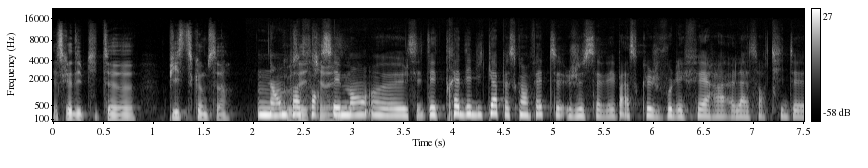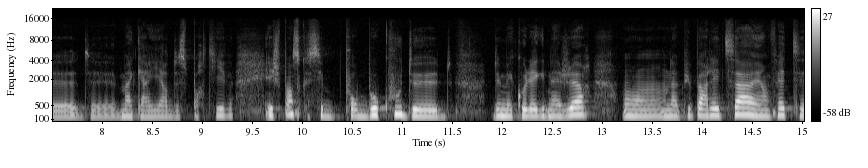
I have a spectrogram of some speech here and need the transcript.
Est-ce qu'il y a des petites pistes comme ça non, pas forcément. C'était très délicat parce qu'en fait, je ne savais pas ce que je voulais faire à la sortie de, de ma carrière de sportive. Et je pense que c'est pour beaucoup de, de mes collègues nageurs, on, a pu parler de ça. Et en fait,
